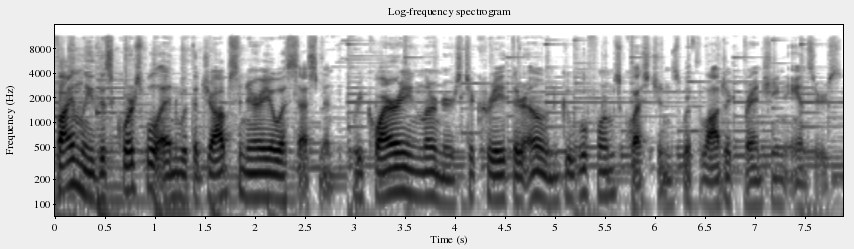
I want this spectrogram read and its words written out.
Finally, this course will end with a job scenario assessment, requiring learners to create their own Google Forms questions with logic branching answers.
